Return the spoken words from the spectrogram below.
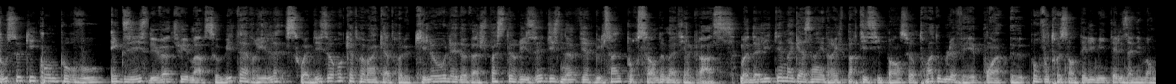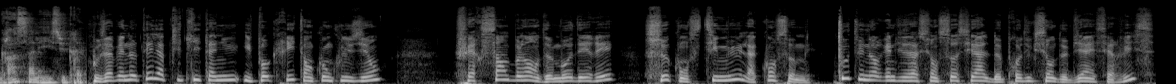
Tout ce qui compte pour vous existe du 28 mars au 8 avril, soit 10,84€ le kilo, lait de vache pasteurisé, 19,5% de matière grasse. Modalité magasin et drive participant sur www.e pour votre santé limitez les aliments gras, salés et sucrés. Vous avez noté la petite litanie hypocrite en conclusion? Faire semblant de modérer ceux qu'on stimule à consommer. Toute une organisation sociale de production de biens et services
